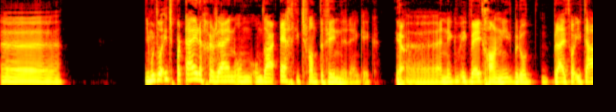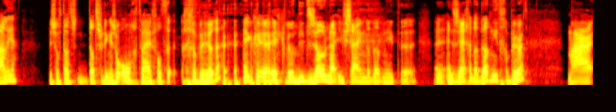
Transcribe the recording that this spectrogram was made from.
eh, je moet wel iets partijdiger zijn om, om daar echt iets van te vinden, denk ik. Ja. Eh, en ik, ik weet gewoon niet, ik bedoel, het blijft wel Italië. Dus of dat, dat soort dingen zo ongetwijfeld gebeuren. ik, eh, ik wil niet zo naïef zijn dat dat niet, en, en zeggen dat dat niet gebeurt. Maar,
